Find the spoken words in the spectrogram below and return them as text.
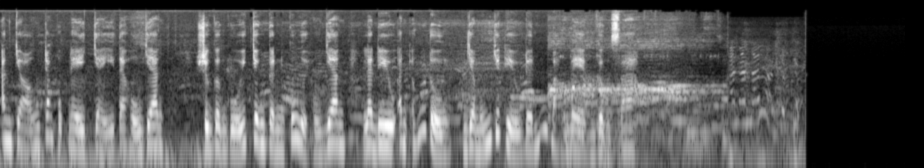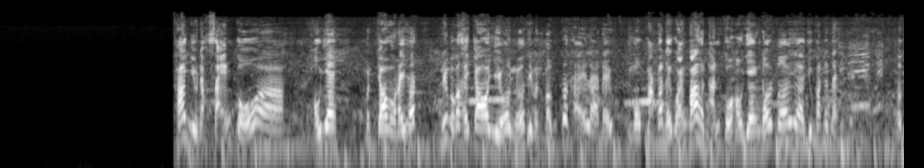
anh chọn trang phục này chạy tại Hậu Giang. Sự gần gũi chân tình của người Hậu Giang là điều anh ấn tượng và muốn giới thiệu đến bạn bè gần xa. Khá nhiều đặc sản của ờ, Hậu Giang mình cho vào đây hết. Nếu mà có thể cho nhiều hơn nữa thì mình vẫn có thể là để một mặt đó để quảng bá hình ảnh của Hậu Giang đối với ờ, du khách đến đây. Thực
